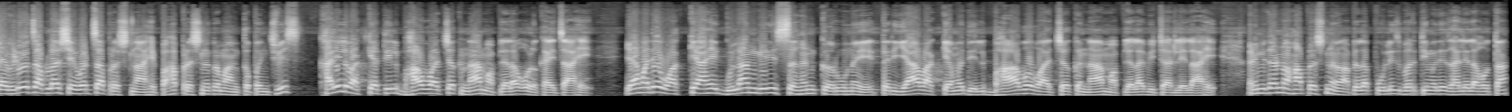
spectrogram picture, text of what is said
या व्हिडिओचा आपला शेवटचा प्रश्न आहे. पहा प्रश्न क्रमांक पंचवीस. खालील वाक्यातील भाववाचक नाम आपल्याला ओळखायचं आहे. यामध्ये वाक्य आहे गुलामगिरी सहन करू नये. तर या वाक्यामधील भाववाचक नाम आपल्याला विचारलेला आहे. आणि मित्रांनो हा प्रश्न आपल्याला पोलीस भरतीमध्ये झालेला होता.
